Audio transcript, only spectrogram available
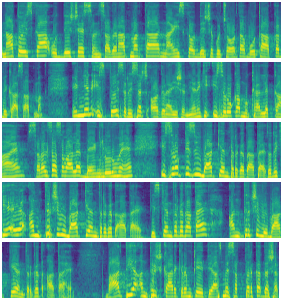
ना तो इसका उद्देश्य संसाधनात्मक था, ना ही इसका उद्देश्य कुछ और था, वो था आपका विकासात्मक। इंडियन स्पेस रिसर्च ऑर्गेनाइजेशन यानी कि इसरो का मुख्यालय कहाँ है? सरल सा सवाल है, बेंगलुरु में है। इसरो किस विभाग के अंतर्गत आता है? तो देखिए यह अंतरिक्ष विभाग के अंतर्गत आता है। किसके अंतर्गत आता है? अंतरिक्ष विभाग के अंतर्गत आता है। भारतीय अंतरिक्ष कार्यक्रम के इतिहास में सत्तर का दशक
